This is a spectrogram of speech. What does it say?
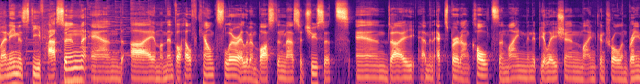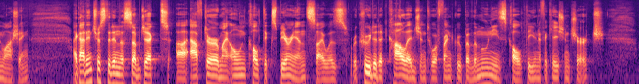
my name is Steve Hassan, and I am a mental health counselor. I live in Boston, Massachusetts, and I am an expert on cults and mind manipulation, mind control, and brainwashing. I got interested in the subject uh, after my own cult experience. I was recruited at college into a friend group of the Moonies cult, the Unification Church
